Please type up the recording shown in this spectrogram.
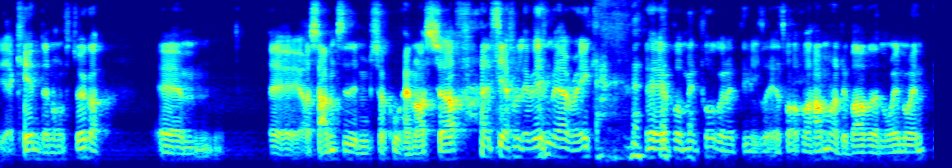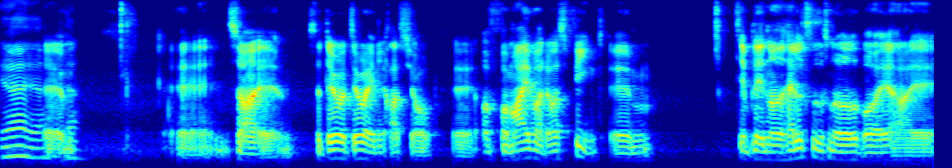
jeg kendte nogle stykker. Øhm, øh, og samtidig så kunne han også sørge for, at jeg blev ved med at rake øh, på min pokernet så jeg tror for ham har det bare været en win-win. ja, ja, Øhm, ja. Øh, så øh, så det, var, det var egentlig ret sjovt. Øh, og for mig var det også fint. Øh, det blev noget halvtids noget, hvor jeg, øh,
